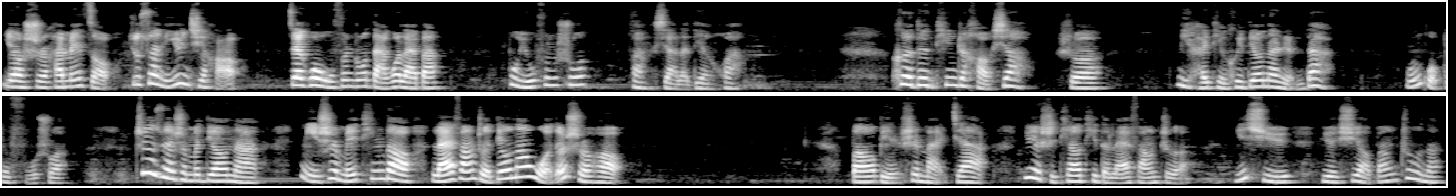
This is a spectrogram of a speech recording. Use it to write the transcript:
要是还没走，就算你运气好。再过五分钟打过来吧。不由分说，放下了电话。赫顿听着好笑，说：“你还挺会刁难人的。”文果不服，说：“这算什么刁难？你是没听到来访者刁难我的时候。”褒贬是买家，越是挑剔的来访者，也许越需要帮助呢。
